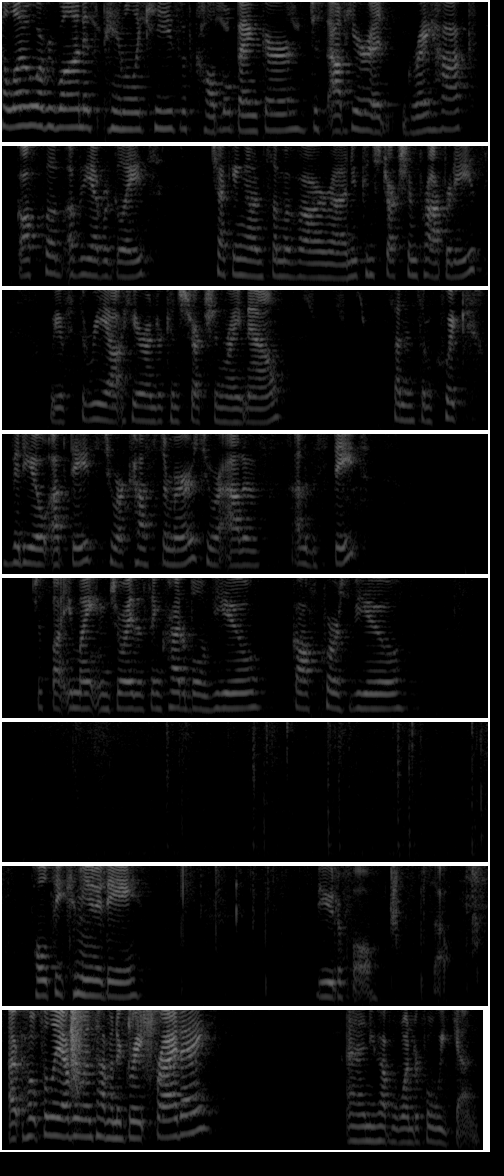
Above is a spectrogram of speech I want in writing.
Hello everyone, it's Pamela Keyes with Coldwell Banker, just out here at Greyhawk Golf Club of the Everglades, checking on some of our uh, new construction properties. We have three out here under construction right now. Sending some quick video updates to our customers who are out of out of the state. Just thought you might enjoy this incredible view, golf course view, Pulte community. It's beautiful. So uh, hopefully everyone's having a great Friday and you have a wonderful weekend.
